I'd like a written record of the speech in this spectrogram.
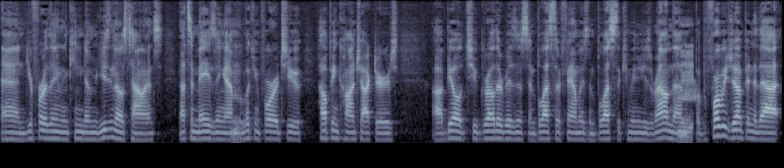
and you're furthering the kingdom using those talents. That's amazing. I'm mm. looking forward to helping contractors uh, be able to grow their business and bless their families and bless the communities around them. Mm. But before we jump into that,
